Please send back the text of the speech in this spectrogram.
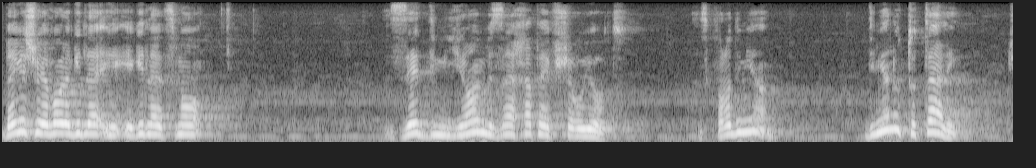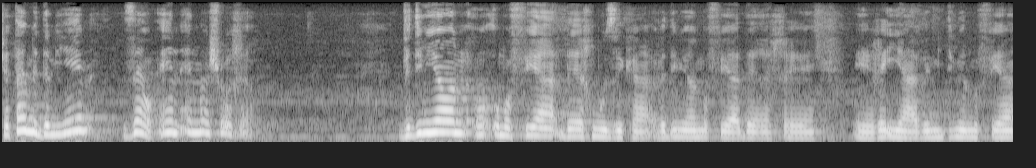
ברגע שהוא יבוא להגיד, יגיד לעצמו, זה דמיון וזה אחת האפשרויות. אז כבר לא דמיון. דמיון הוא טוטאלי. כשאתה מדמיין, זהו, אין, אין משהו אחר. ודמיון הוא, הוא מופיע דרך מוזיקה, ודמיון מופיע דרך אה, אה, ראייה, ודמיון מופיע...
